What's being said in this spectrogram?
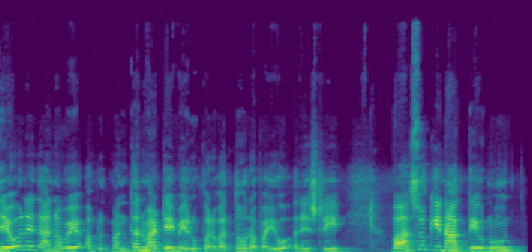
દેવો અને દાનવોએ અમૃત મંથન માટે મેરુ પર્વતનો રવૈયો અને શ્રી વાસુકી નાગદેવનું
